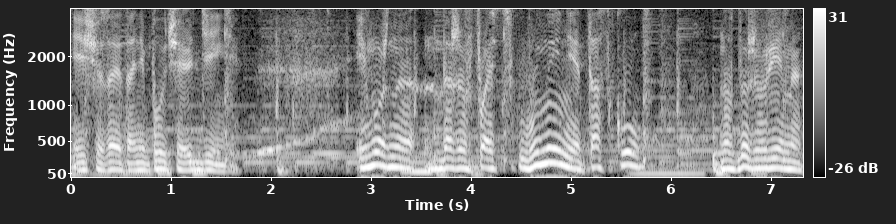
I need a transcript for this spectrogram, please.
И еще за это они получают деньги. И можно даже впасть в уныние, тоску, но в то же время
